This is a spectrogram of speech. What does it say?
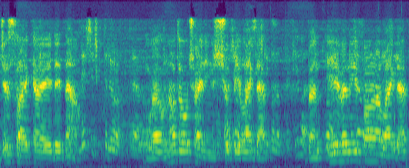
just like I did now. Well, not all trainings should be like that. But even if all are like that,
